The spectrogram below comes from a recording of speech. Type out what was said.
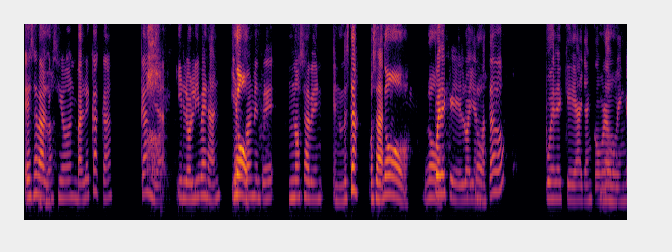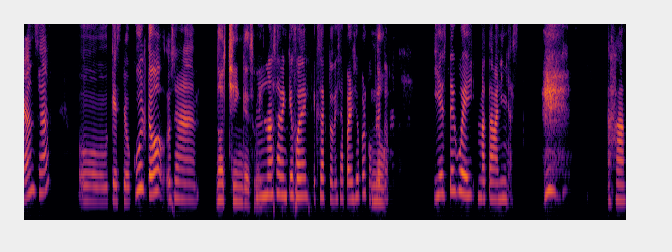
esa Ajá. evaluación vale caca, cambia y lo liberan y No. actualmente no saben en dónde está. O sea, No, no. puede que lo hayan matado, puede que hayan cobrado No. venganza o que esté oculto, o sea, No chingues, güey. no saben qué fue de él. Exacto, desapareció por completo. Y este güey mataba niñas. Ajá.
